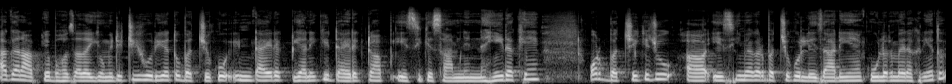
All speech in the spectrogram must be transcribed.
अगर आपके बहुत ज़्यादा ह्यूमिडिटी हो रही है तो बच्चे को इनडायरेक्ट यानी कि डायरेक्ट आप एसी के सामने नहीं रखें। और बच्चे के जो एसी में अगर बच्चे को ले जा रही हैं, कूलर में रख रही हैं तो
